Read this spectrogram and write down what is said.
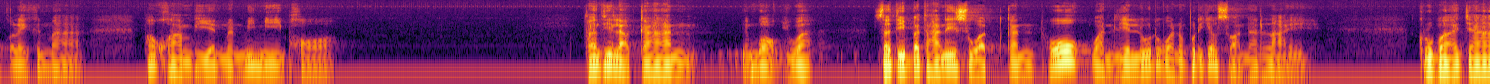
กอะไรขึ้นมา เพราะความเพียรมันไม่มีพอ ทั้งที่หลักการยังบอกอยู่ว่า สติปัฏฐานในสวดกันทุกวันเรียนรู้ทุกวันพระพุทธเจ้าสอนอะไร ครูบาอาจา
